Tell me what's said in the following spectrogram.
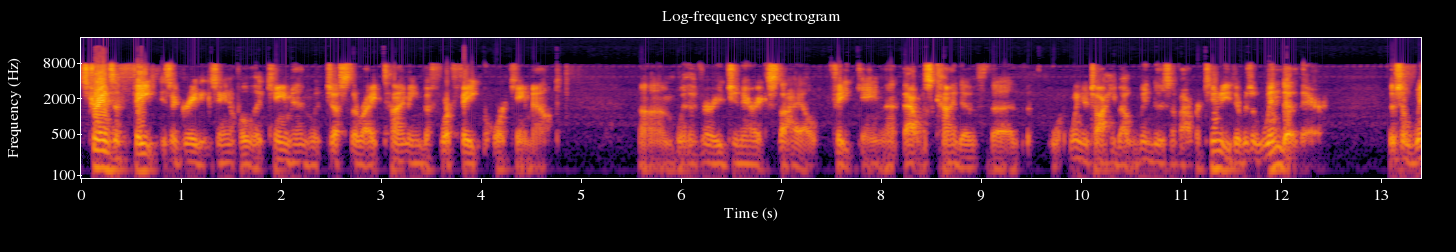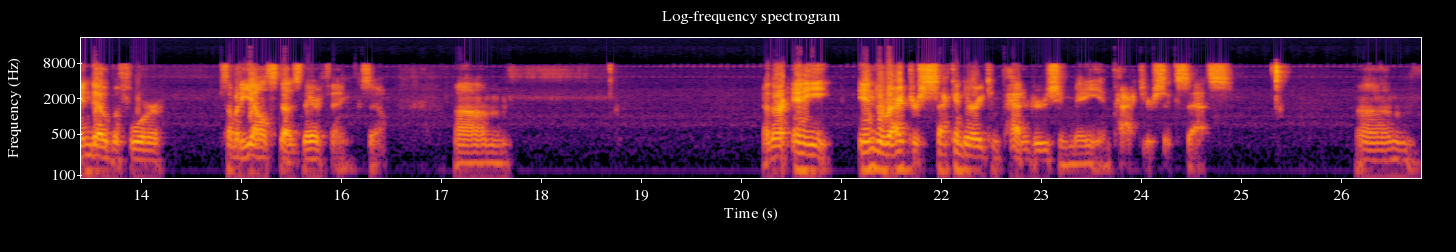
Strands of Fate is a great example that came in with just the right timing before Fate Core came out. Um, with a very generic style Fate game. That that was kind of the, the when you're talking about windows of opportunity. There was a window there. There's a window before somebody else does their thing. So, um, are there any indirect or secondary competitors who may impact your success? Um,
